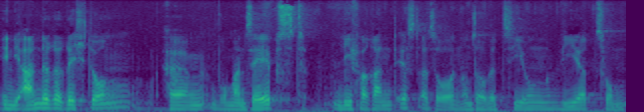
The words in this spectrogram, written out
In die andere Richtung, ähm, wo man selbst Lieferant ist, also in unserer Beziehung wir zum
